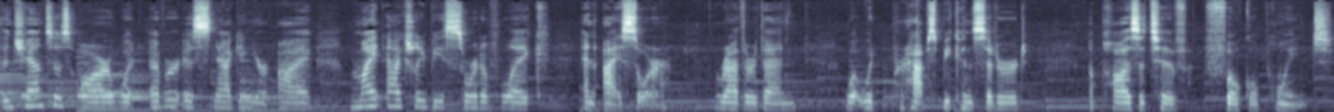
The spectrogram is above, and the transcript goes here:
then chances are whatever is snagging your eye might actually be sort of like an eyesore rather than what would perhaps be considered a positive focal point.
